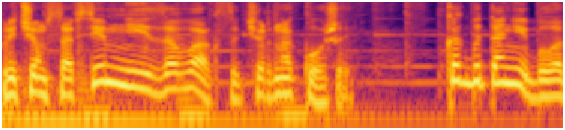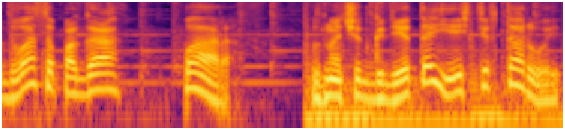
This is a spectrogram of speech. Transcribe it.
Причем совсем не из-за вакса чернокожей. Как бы то ни было, два сапога – пара. Значит, где-то есть и второй.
